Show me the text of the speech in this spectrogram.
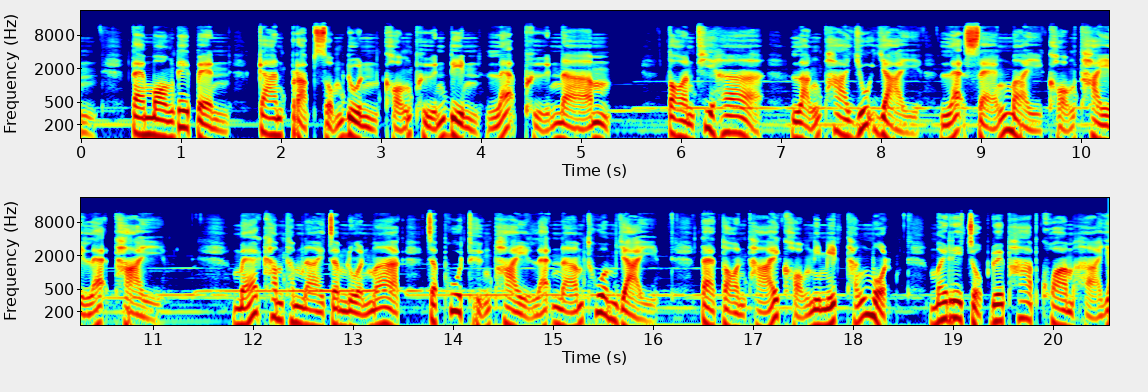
ญ แต่มองได้เป็น การปรับสมดุลของผืนดินและผืนน้ำ ตอนที่ 5 หลังพายุใหญ่และแสงใหม่ของไทยและไทย แม้คำทำนายจำนวนมากจะพูดถึงภัยและน้ำท่วมใหญ่ แต่ตอนท้ายของนิมิตทั้งหมดไม่ได้จบด้วยภาพความหาย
